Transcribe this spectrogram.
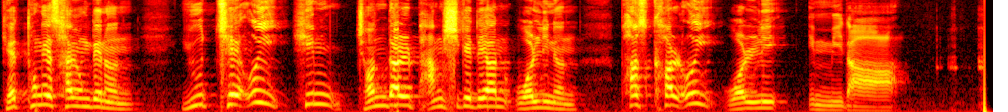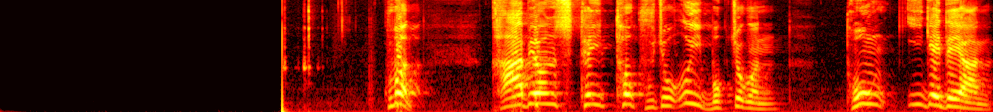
개통에 사용되는 유체의 힘 전달 방식에 대한 원리는 파스칼의 원리입니다. 9번 가변 스테이터 구조의 목적은 동익에 대한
